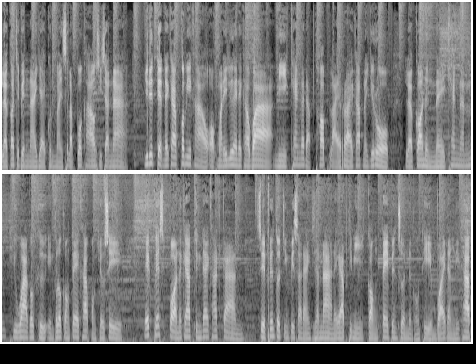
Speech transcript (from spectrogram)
แล้วก็จะเป็นนายใหญ่คนใหม่สำหรับพวกเขาซีซั่นหน้ายูไนเต็ดนะครับก็มีข่าวออกมาเรื่อยๆนะครับว่ามีแข้งระดับท็อปหลายรายครับในยุโรป แล้วก็หนึ่งในแข้งนั้นที่ว่าก็คือเอ็นโกโลกองเต้ครับของเชลซีเอ็กเพรสปอร์ตนะครับจึงได้คาดการ ณ์เสียเพื่อนตัวจริงปีศาจแดงซีซั่นหน้านะครับที่มีกองเต้เป็นส่วนหนึ่งของทีมไว้ดังนี้ครับ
